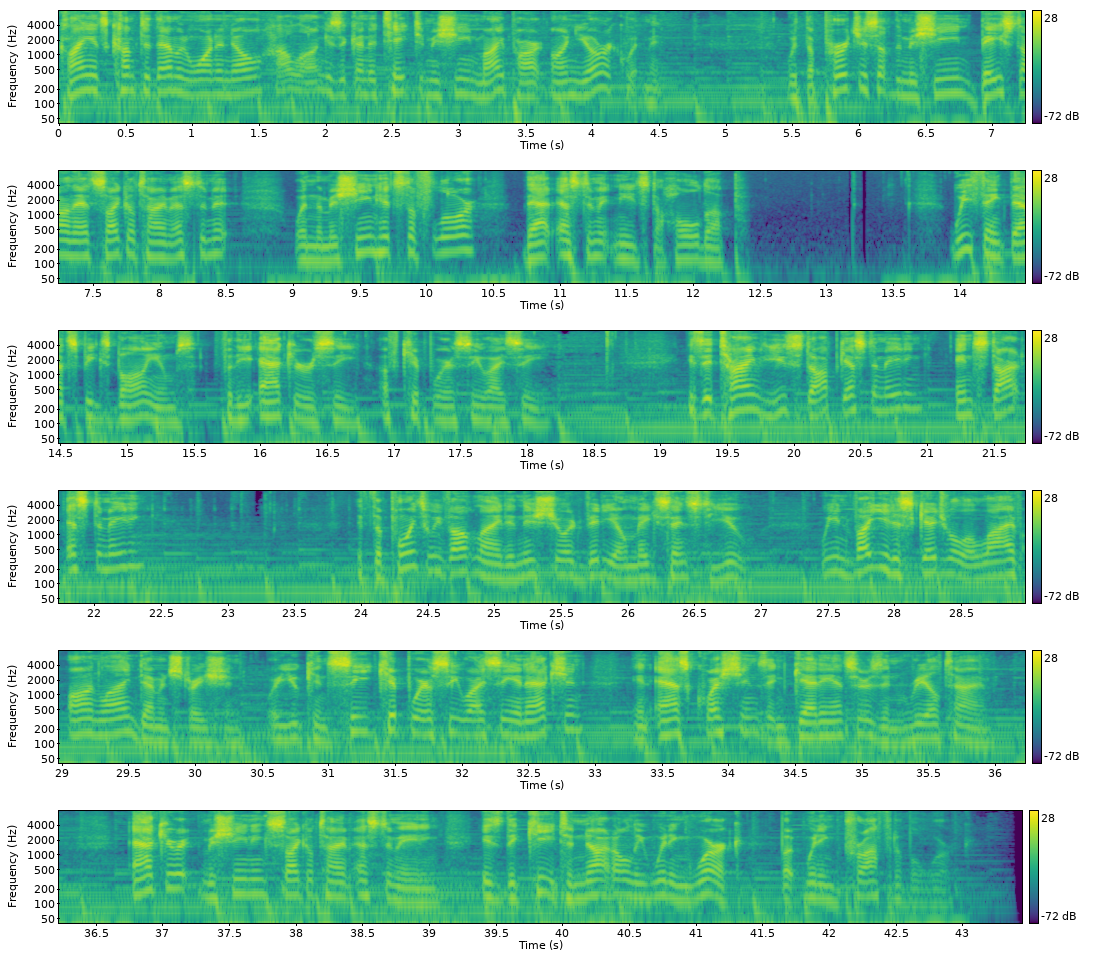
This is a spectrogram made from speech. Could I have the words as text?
Clients come to them and want to know how long is it going to take to machine my part on your equipment. With the purchase of the machine based on that cycle time estimate, when the machine hits the floor, that estimate needs to hold up. We think that speaks volumes for the accuracy of Kipware CYC. Is it time you stop guesstimating and start estimating? If the points we've outlined in this short video make sense to you, we invite you to schedule a live online demonstration where you can see Kipware CYC in action and ask questions and get answers in real time. Accurate machining cycle time estimating is the key to not only winning work, but winning profitable work.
